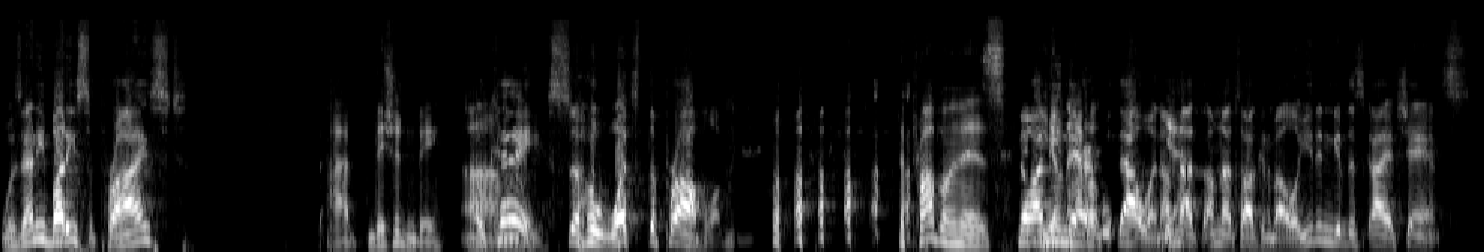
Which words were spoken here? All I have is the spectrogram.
was anybody surprised? Uh, they shouldn't be. Um, okay, so what's the problem? the problem is no. I mean, there, a, with that one, yeah. I'm not. I'm not talking about. Well, you didn't give this guy a chance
